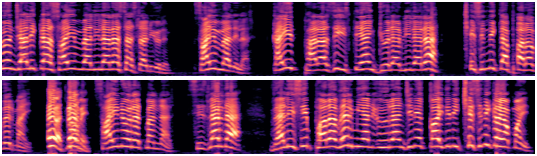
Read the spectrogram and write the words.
Öncelikle sayın velilere sesleniyorum. Sayın veliler, kayıt parası isteyen görevlilere kesinlikle para vermeyin. Evet vermeyin. Sayın öğretmenler, sizler de velisi para vermeyen öğrencinin kaydını kesinlikle yapmayın.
